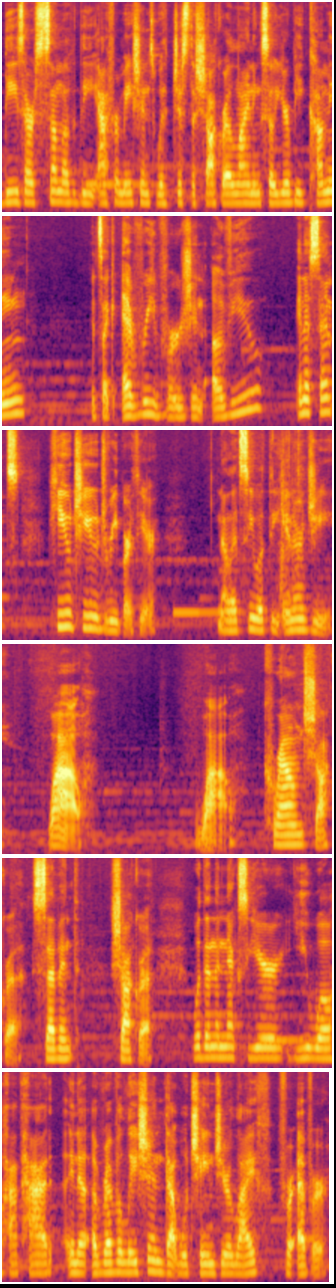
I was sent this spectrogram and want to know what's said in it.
These are some of the affirmations with just the chakra aligning. So you're becoming, it's like every version of you in a sense. Huge, huge rebirth here. Now let's see what the energy. Wow. Wow. Crown chakra, seventh chakra. Within the next year, you will have had a, a revelation that will change your life forever.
